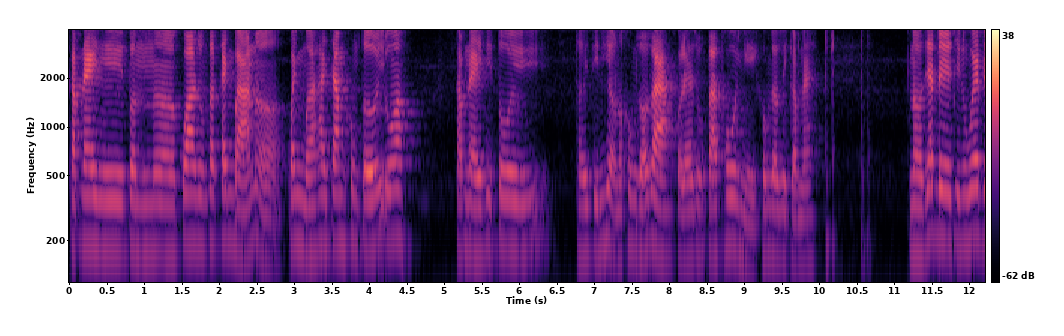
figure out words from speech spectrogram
cặp này thì tuần ờ, qua chúng ta canh bán ở quanh M200 không tới, đúng không? Cặp này thì tôi thấy tín hiệu nó không rõ ràng có lẽ chúng ta thôi nghỉ không giao dịch cặp này. NZD trên USD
